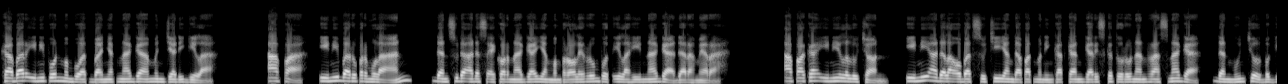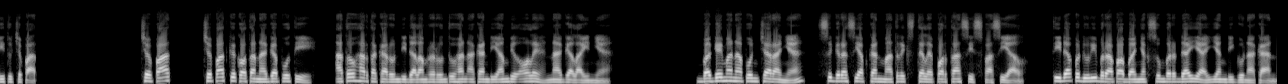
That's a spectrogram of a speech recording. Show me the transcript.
Kabar ini pun membuat banyak naga menjadi gila. Apa, ini baru permulaan, dan sudah ada seekor naga yang memperoleh rumput ilahi naga darah merah. Apakah ini lelucon? Ini adalah obat suci yang dapat meningkatkan garis keturunan ras naga, dan muncul begitu cepat. Cepat, cepat ke kota naga putih, atau harta karun di dalam reruntuhan akan diambil oleh naga lainnya. Bagaimanapun caranya, segera siapkan matriks teleportasi spasial. Tidak peduli berapa banyak sumber daya yang digunakan.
